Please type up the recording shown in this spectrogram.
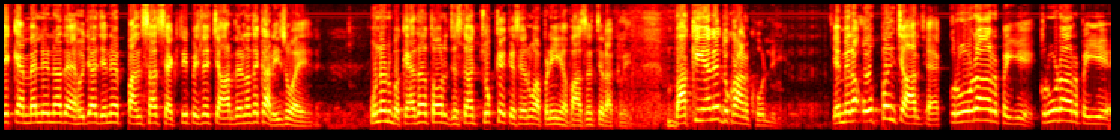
ਇੱਕ ਐਮਐਲਏ ਨਾਲ ਦਾ ਇਹੋ ਜਿਹਾ ਜਿਹਨੇ 5-7 ਸੈਕਟਰੀ ਪਿਛਲੇ 4 ਦਿਨਾਂ ਦੇ ਘਰ ਹੀ ਸੋਏ ਉਹਨਾਂ ਨੂੰ ਬਕਾਇਦਾ ਤੌਰ ਜਿਸ ਤਰ੍ਹਾਂ ਚੁੱਕ ਕੇ ਕਿਸੇ ਨੂੰ ਆਪਣੀ ਹਿਫਾਜ਼ਤ 'ਚ ਰੱਖ ਲਈ ਬਾਕੀਆਂ ਨੇ ਦੁਕਾਨ ਖੋਲ ਲਈ। ਇਹ ਮੇਰਾ ਓਪਨ ਚਾਰਜ ਹੈ। ਕਰੋੜਾਂ ਰੁਪਏ ਕਰੋੜਾਂ ਰੁਪਏ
